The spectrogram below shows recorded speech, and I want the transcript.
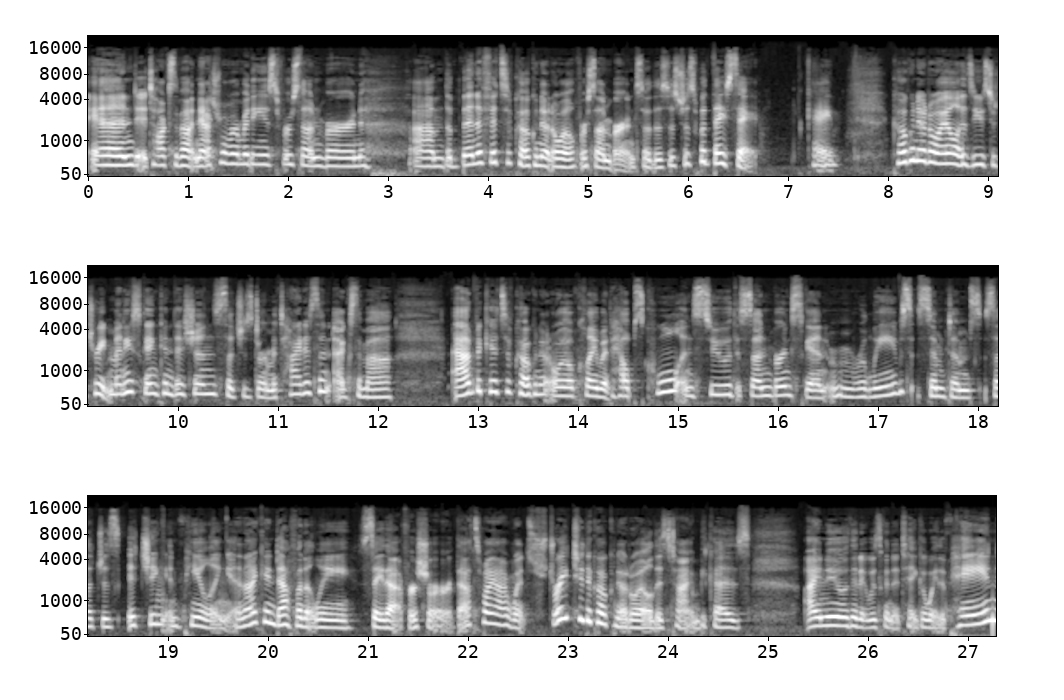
And it talks about natural remedies for sunburn, um, the benefits of coconut oil for sunburn. So, this is just what they say. Okay. Coconut oil is used to treat many skin conditions such as dermatitis and eczema. Advocates of coconut oil claim it helps cool and soothe sunburned skin and relieves symptoms such as itching and peeling. And I can definitely say that for sure. That's why I went straight to the coconut oil this time because I knew that it was going to take away the pain,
